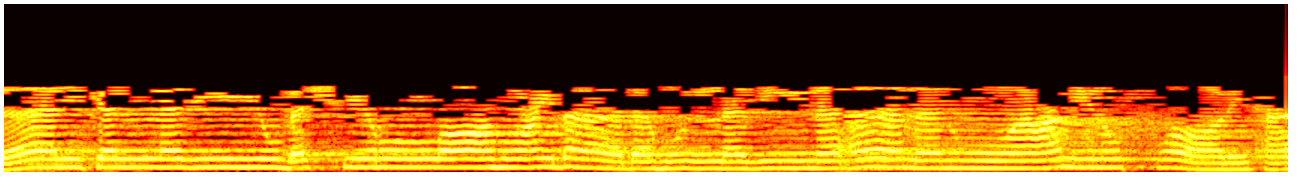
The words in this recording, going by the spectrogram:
ذَلِكَ الَّذِي يُبَشِّرُ اللَّهُ عِبَادَهُ الَّذِينَ آمَنُوا وَعَمِلُوا الصَّالِحَاتِ.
